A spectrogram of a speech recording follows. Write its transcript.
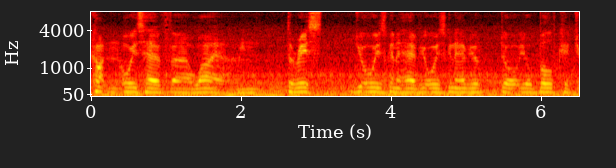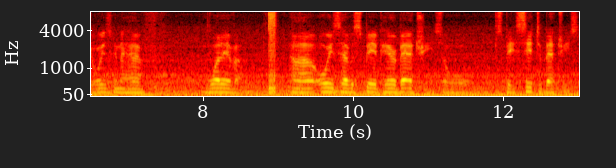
cotton. Always have uh, wire. I mean, the rest you're always going to have you're always going to have your your build kit you're always going to have whatever uh, always have a spare pair of batteries or spare set of batteries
